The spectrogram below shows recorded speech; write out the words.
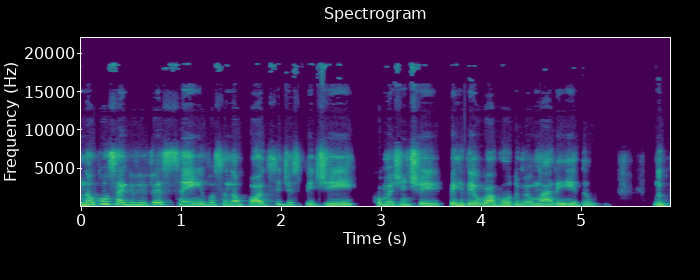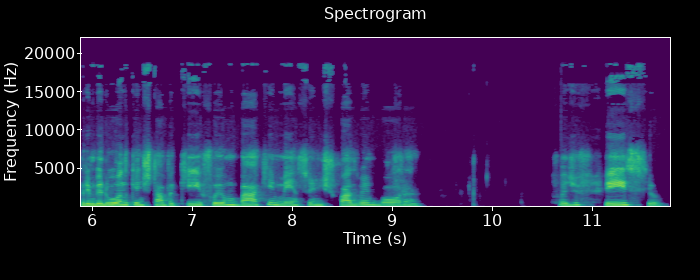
não consegue viver sem, você não pode se despedir, como a gente perdeu o avô do meu marido. No primeiro ano que a gente estava aqui, foi um baque imenso, a gente quase foi embora. Foi difícil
